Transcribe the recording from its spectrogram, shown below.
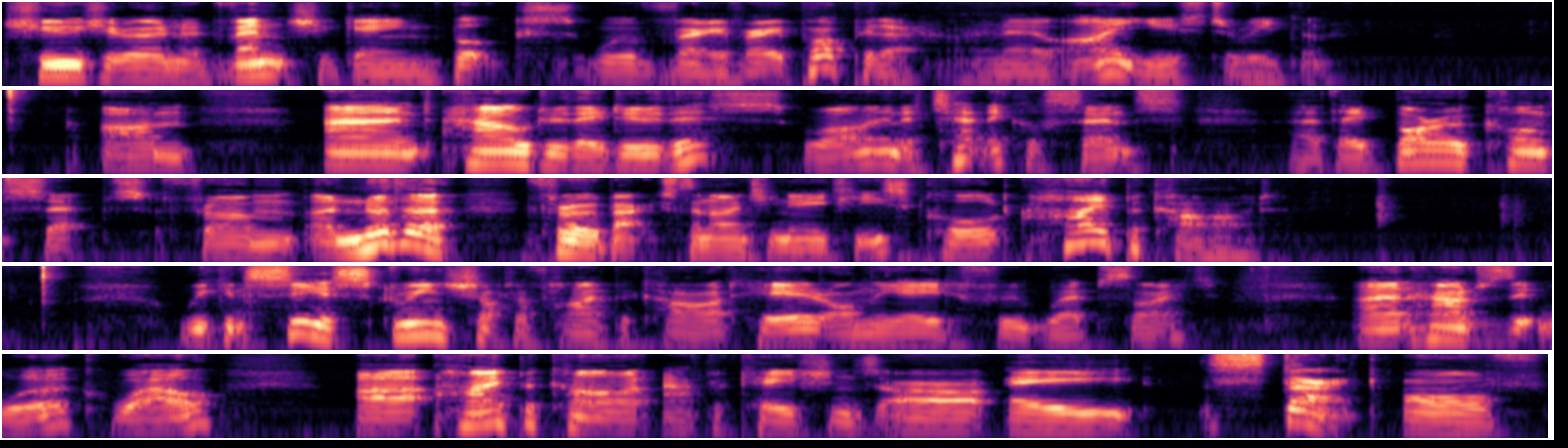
choose your own adventure game books were very, very popular. I know I used to read them. Um, and how do they do this? Well, in a technical sense, uh, they borrow concepts from another throwback to the 1980s called HyperCard. We can see a screenshot of HyperCard here on the Adafruit website. And how does it work? Well, uh, HyperCard applications are a stack of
